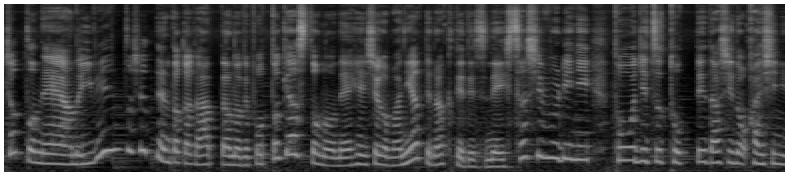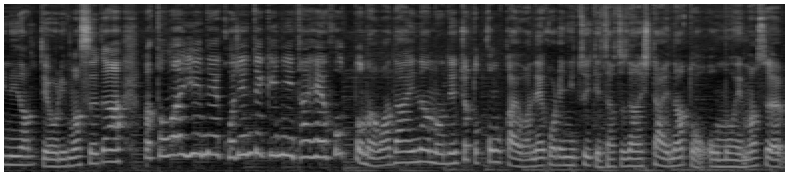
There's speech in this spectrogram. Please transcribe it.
ちょっとねあのイベント出店とかがあったのでポッドキャストのね編集が間に合ってなくてですね久しぶりに当日取って出しの配信になっておりますが、まあ、とはいえね個人的に大変ホットな話題なのでちょっと今回はねこれについて雑談したいなと思います。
